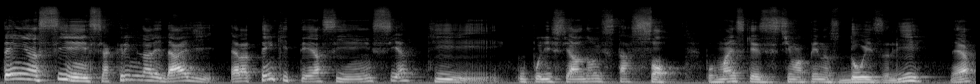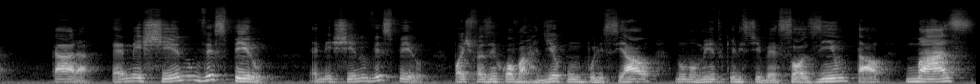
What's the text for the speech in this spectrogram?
tenha ciência. A criminalidade, ela tem que ter a ciência que o policial não está só. Por mais que existiam apenas dois ali, né? Cara, é mexer no vespeiro. É mexer no vespeiro. pode fazer covardia com um policial no momento que ele estiver sozinho, tal, mas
